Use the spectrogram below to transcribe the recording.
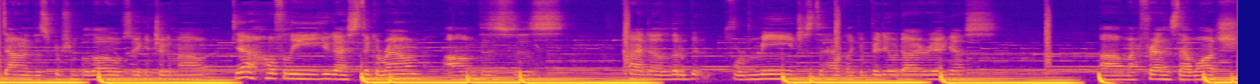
down in the description below so you can check them out. Yeah, hopefully you guys stick around. Um, this is kind of a little bit for me just to have like a video diary, I guess. Uh, my friends that watch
